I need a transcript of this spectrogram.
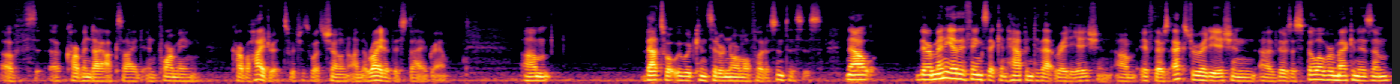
of uh, carbon dioxide and forming carbohydrates, which is what's shown on the right of this diagram. Um, that's what we would consider normal photosynthesis. Now, there are many other things that can happen to that radiation. Um, if there's extra radiation, uh, there's a spillover mechanism.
